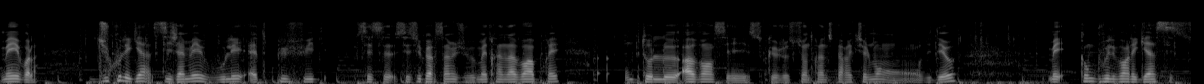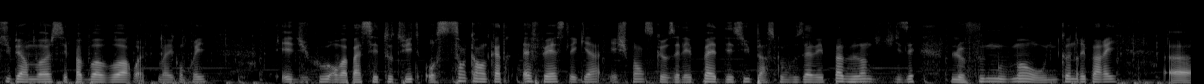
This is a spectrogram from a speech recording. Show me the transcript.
Mais voilà. Du coup, les gars, si jamais vous voulez être plus fluide, c'est super simple. Je vais vous mettre un avant-après. Ou plutôt le avant, c'est ce que je suis en train de faire actuellement en vidéo. Mais comme vous pouvez le voir, les gars, c'est super moche, c'est pas beau à voir. Bref, vous m'avez compris. Et du coup, on va passer tout de suite aux 144 FPS, les gars. Et je pense que vous allez pas être déçus parce que vous n'avez pas besoin d'utiliser le flou de mouvement ou une connerie pareille euh,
